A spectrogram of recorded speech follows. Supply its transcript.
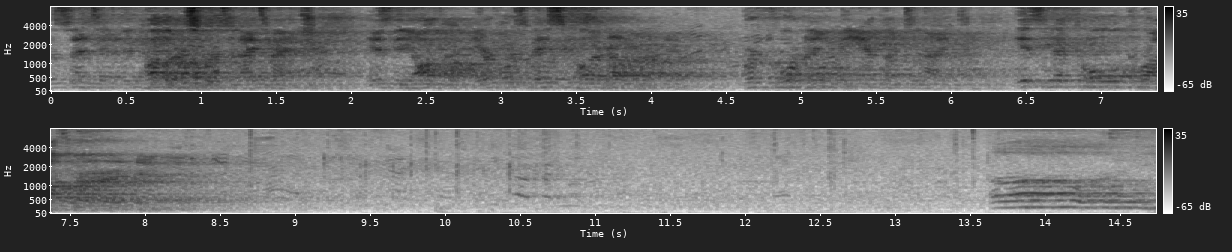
Presenting the colors for tonight's match is the Offutt Air Force Base Color Guard. Performing the anthem tonight is Nicole Crawford. Oh,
